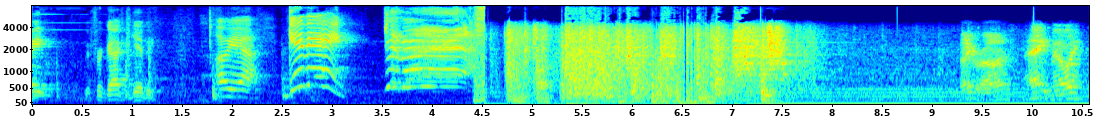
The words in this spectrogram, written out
wait, we forgot Gibby. Oh yeah. Gibby! Gibby! Hey, Ron. Hey, Billy.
